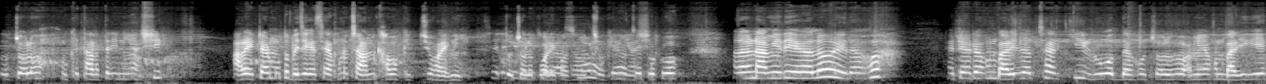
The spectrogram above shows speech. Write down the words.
তো চলো ওকে তাড়াতাড়ি নিয়ে আসি। আর আড়াইটার মতো বেজে গেছে এখনও চান খাওয়া কিচ্ছু হয়নি। তো চলো পরে কথা হচ্ছে ওকে টোটো। আর নামিয়ে দিয়ে গেল, এই দেখো। এটা এটা এখন বাড়ি যাচ্ছে আর কি রোদ, দেখো, চলো, আমি এখন বাড়ি গিয়ে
